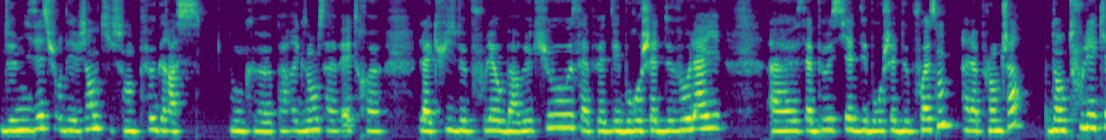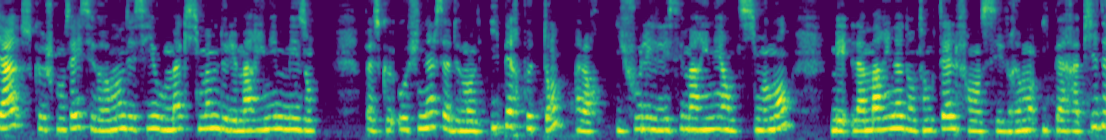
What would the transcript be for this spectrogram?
de miser sur des viandes qui sont peu grasses. Donc, euh, par exemple, ça va être euh, la cuisse de poulet au barbecue, ça peut être des brochettes de volaille, ça peut aussi être des brochettes de poisson à la plancha. Dans tous les cas, ce que je conseille, c'est vraiment d'essayer au maximum de les mariner maison. Parce qu'au final, ça demande hyper peu de temps. Alors, il faut les laisser mariner un petit moment, mais la marinade en tant que telle, c'est vraiment hyper rapide.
